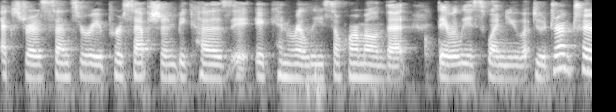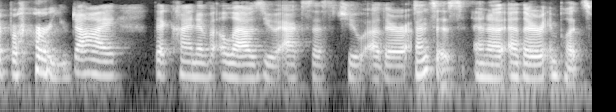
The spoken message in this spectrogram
extra sensory perception because it, it can release a hormone that they release when you do a drug trip or you die that kind of allows you access to other senses and uh, other inputs.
